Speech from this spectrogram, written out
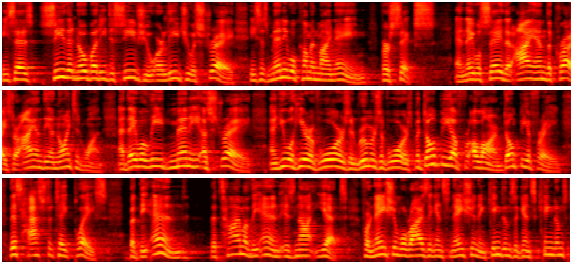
He says, See that nobody deceives you or leads you astray. He says, Many will come in my name, verse 6 and they will say that I am the Christ or I am the anointed one, and they will lead many astray. And you will hear of wars and rumors of wars, but don't be alarmed, don't be afraid. This has to take place. But the end, the time of the end is not yet. For nation will rise against nation and kingdoms against kingdoms.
